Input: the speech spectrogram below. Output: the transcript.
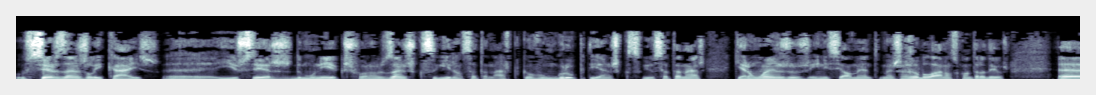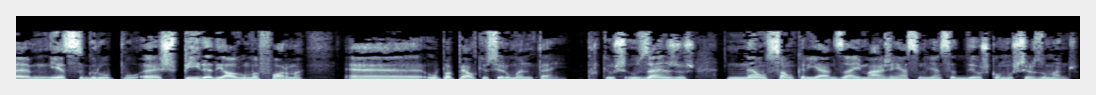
os seres angelicais uh, e os seres demoníacos foram os anjos que seguiram Satanás, porque houve um grupo de anjos que seguiu Satanás, que eram anjos inicialmente, mas rebelaram-se contra Deus. Uh, esse grupo aspira de alguma forma uh, o papel que o ser humano tem. Porque os, os anjos não são criados à imagem e à semelhança de Deus como os seres humanos.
